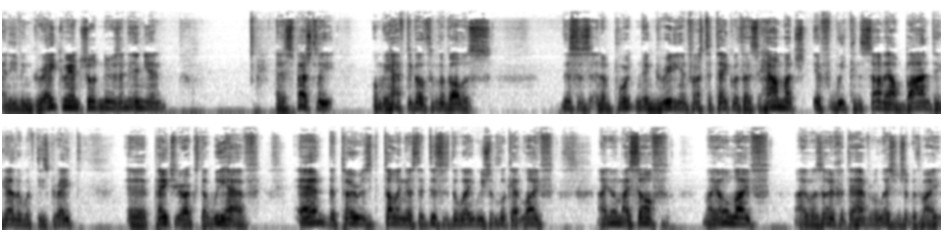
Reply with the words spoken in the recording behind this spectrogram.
and even great grandchildren. There's an Inyan, and especially when we have to go through the gullus. This is an important ingredient for us to take with us. How much, if we can somehow bond together with these great uh, patriarchs that we have, and the Torah is telling us that this is the way we should look at life. I know myself, my own life. I was to have a relationship with my,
